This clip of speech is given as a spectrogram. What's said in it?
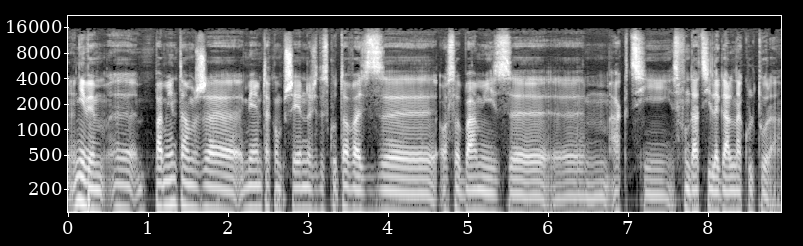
nie wiem, e, pamiętam, że miałem taką przyjemność dyskutować z osobami z akcji, z Fundacji Legalna Kultura.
